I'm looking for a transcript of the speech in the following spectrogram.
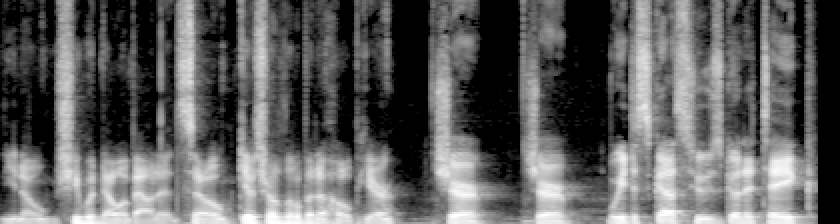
you know, she would know about it. So gives her a little bit of hope here. Sure, sure. We discuss who's going to take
